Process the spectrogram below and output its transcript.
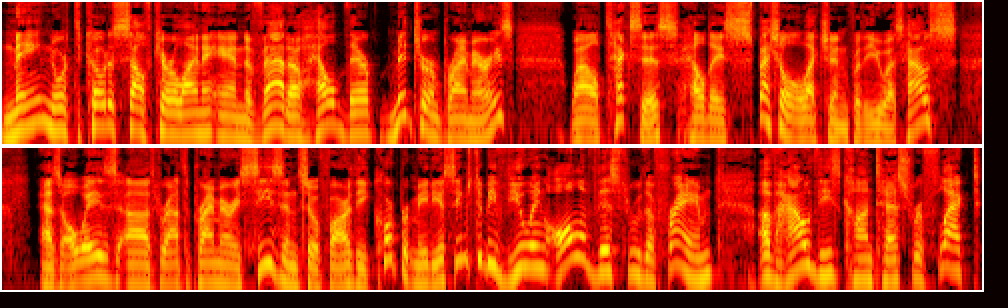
Maine, North Dakota, South Carolina, and Nevada held their midterm primaries, while Texas held a special election for the U.S. House. As always, uh, throughout the primary season so far, the corporate media seems to be viewing all of this through the frame of how these contests reflect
